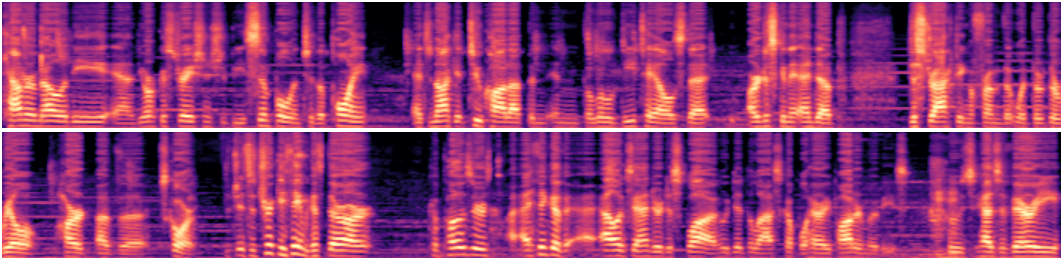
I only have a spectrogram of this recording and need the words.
counter melody and the orchestration should be simple and to the point and to not get too caught up in, in the little details that are just going to end up distracting from the, what the, the real heart of the score. It's a tricky thing because there are composers. I think of Alexander Desplat, who did the last couple Harry Potter movies, mm-hmm. who has a very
